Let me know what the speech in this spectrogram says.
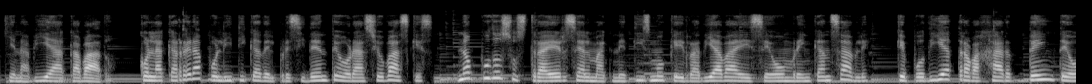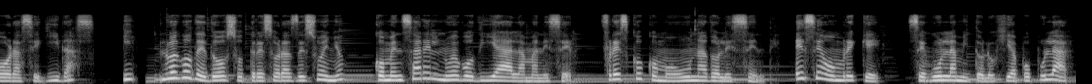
quien había acabado con la carrera política del presidente Horacio Vázquez, no pudo sustraerse al magnetismo que irradiaba ese hombre incansable, que podía trabajar 20 horas seguidas, y, luego de dos o tres horas de sueño, comenzar el nuevo día al amanecer, fresco como un adolescente. Ese hombre que, según la mitología popular,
